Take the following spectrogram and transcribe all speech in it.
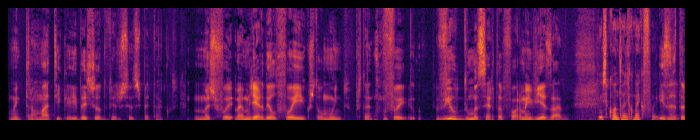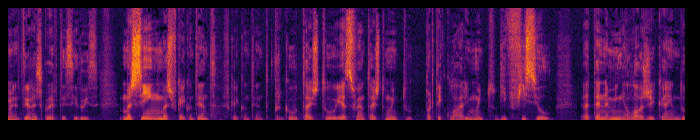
muito traumática e deixou de ver os seus espetáculos mas foi a mulher dele foi e gostou muito portanto foi viu de uma certa forma enviesada depois contam-lhe como é que foi exatamente eu acho que deve ter sido isso mas sim mas fiquei contente fiquei contente porque o texto esse foi um texto muito particular e muito difícil até na minha lógica do,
